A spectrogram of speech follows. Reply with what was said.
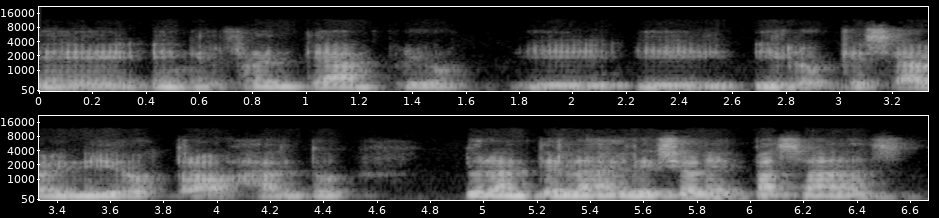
en el Frente Amplio y, y, y, lo que se ha venido trabajando durante las elecciones pasadas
